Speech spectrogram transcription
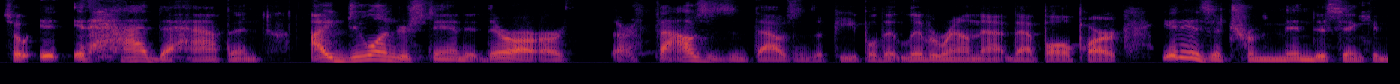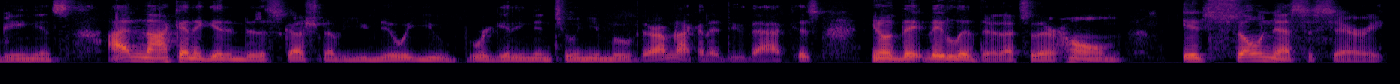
So it, it had to happen. I do understand it. There are, are are thousands and thousands of people that live around that that ballpark. It is a tremendous inconvenience. I'm not going to get into discussion of you knew what you were getting into when you moved there. I'm not going to do that because you know they they live there. That's their home. It's so necessary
